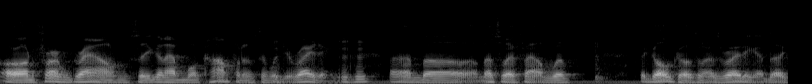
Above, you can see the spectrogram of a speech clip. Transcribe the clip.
are on firm ground, so you're going to have more confidence in what you're writing. And uh, that's what I found with the Gold Coast when I was writing it. Like,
